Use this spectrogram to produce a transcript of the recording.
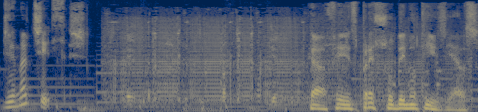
de notícias. Café Expresso de Notícias.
